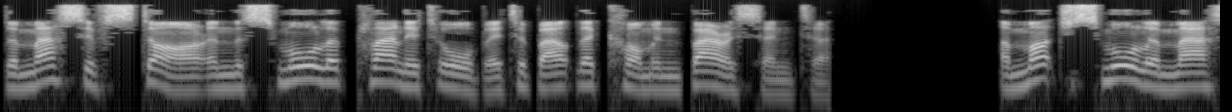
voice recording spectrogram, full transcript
the massive star and the smaller planet orbit about their common barycenter. A much smaller mass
